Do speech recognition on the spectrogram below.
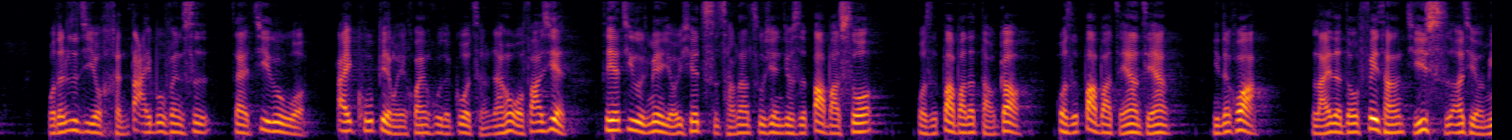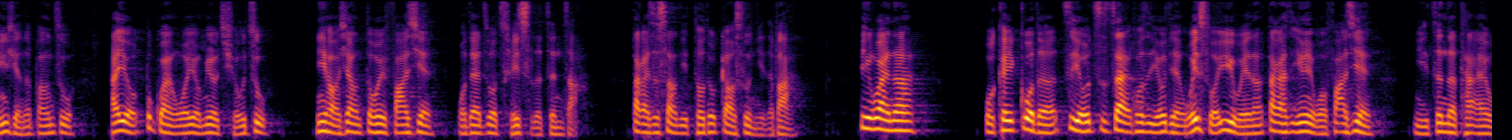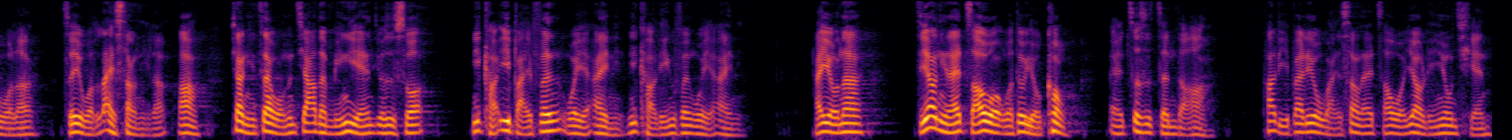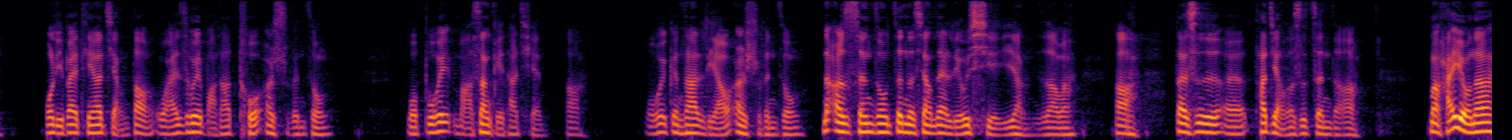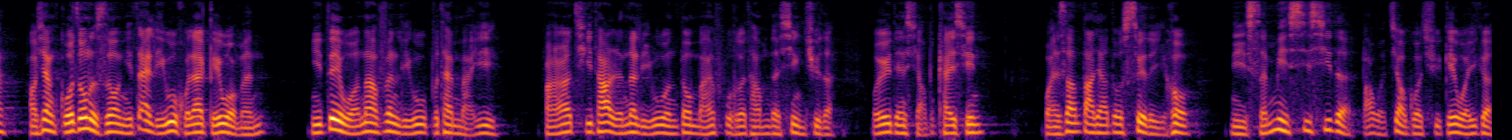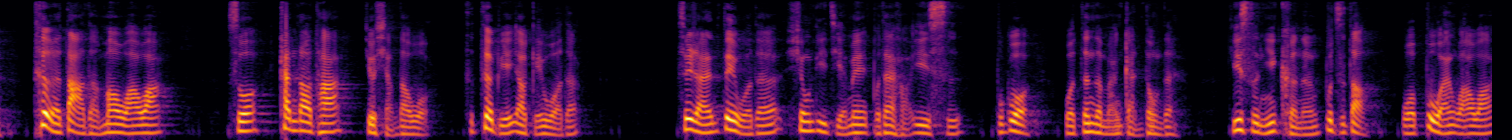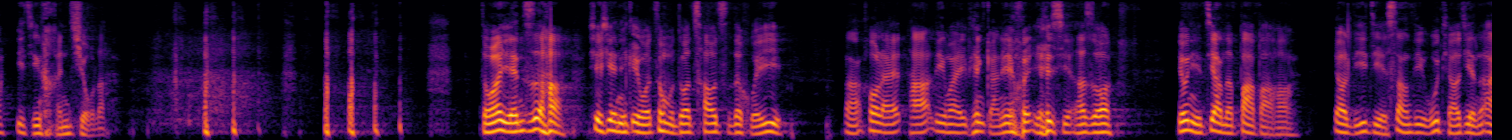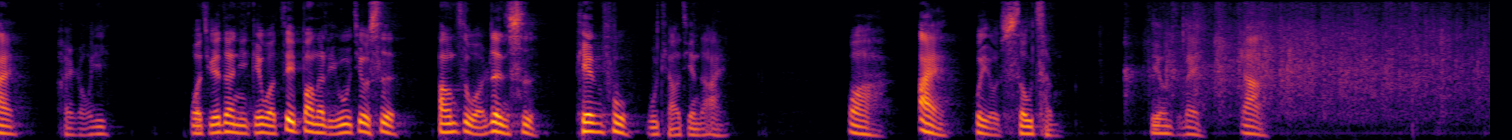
我的日记有很大一部分是。在记录我哀哭变为欢呼的过程，然后我发现这些记录里面有一些词常常出现，就是爸爸说，或是爸爸的祷告，或是爸爸怎样怎样。你的话来的都非常及时，而且有明显的帮助。还有，不管我有没有求助，你好像都会发现我在做垂死的挣扎，大概是上帝偷偷告诉你的吧。另外呢，我可以过得自由自在，或者有点为所欲为呢？大概是因为我发现你真的太爱我了，所以我赖上你了啊！像你在我们家的名言就是说，你考一百分我也爱你，你考零分我也爱你。还有呢，只要你来找我，我都有空。哎，这是真的啊！他礼拜六晚上来找我要零用钱，我礼拜天要讲道，我还是会把他拖二十分钟，我不会马上给他钱啊，我会跟他聊二十分钟。那二十分钟真的像在流血一样，你知道吗？啊，但是呃，他讲的是真的啊。那还有呢，好像国中的时候，你带礼物回来给我们，你对我那份礼物不太满意，反而其他人的礼物都蛮符合他们的兴趣的，我有点小不开心。晚上大家都睡了以后，你神秘兮兮的把我叫过去，给我一个特大的猫娃娃，说看到它就想到我，是特别要给我的。虽然对我的兄弟姐妹不太好意思，不过我真的蛮感动的。即使你可能不知道，我不玩娃娃已经很久了。总而言之哈，谢谢你给我这么多超值的回忆。啊，后来他另外一篇感念文也写，他说：“有你这样的爸爸哈，要理解上帝无条件的爱很容易。我觉得你给我最棒的礼物就是帮助我认识天父无条件的爱。哇，爱会有收成，弟兄姊妹啊，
